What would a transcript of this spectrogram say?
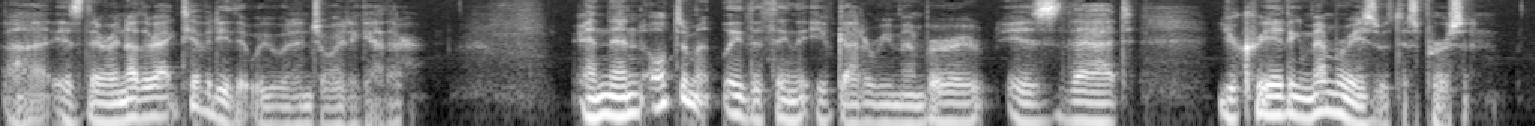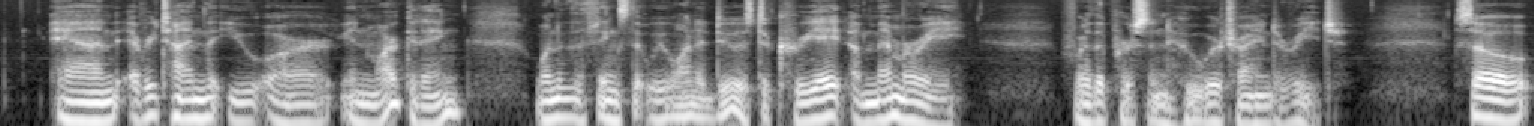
uh, is there another activity that we would enjoy together? And then ultimately, the thing that you've got to remember is that you're creating memories with this person. And every time that you are in marketing, one of the things that we want to do is to create a memory for the person who we're trying to reach. So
